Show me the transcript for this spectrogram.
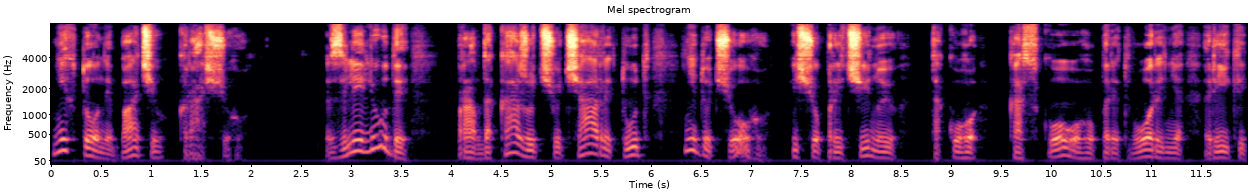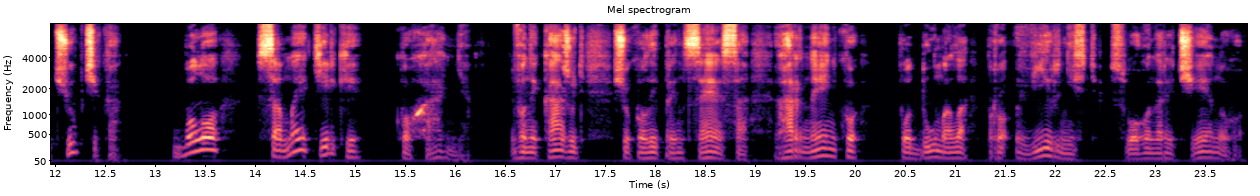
ніхто не бачив кращого. Злі люди, правда, кажуть, що чари тут ні до чого, і що причиною такого казкового перетворення ріки Чубчика було саме тільки кохання. Вони кажуть, що коли принцеса гарненько подумала про вірність свого нареченого,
